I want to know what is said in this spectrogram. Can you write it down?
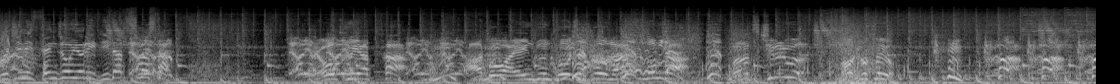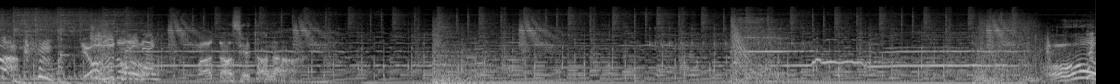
無事に戦場より離脱しました。よくやった。あとは援軍到着を待つのみだ。待ちきれんわ。任せよ両夫足りない待たせたな。おお援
